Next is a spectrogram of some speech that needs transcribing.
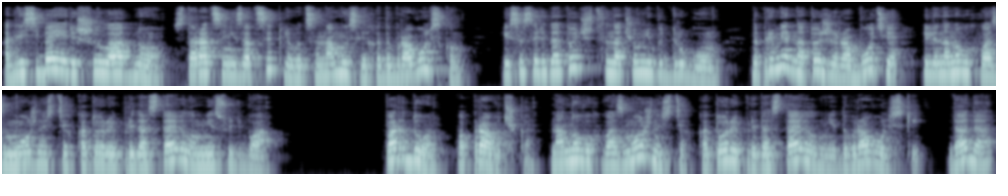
А для себя я решила одно – стараться не зацикливаться на мыслях о Добровольском и сосредоточиться на чем-нибудь другом, например, на той же работе или на новых возможностях, которые предоставила мне судьба. Пардон, поправочка, на новых возможностях, которые предоставил мне Добровольский. Да-да.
